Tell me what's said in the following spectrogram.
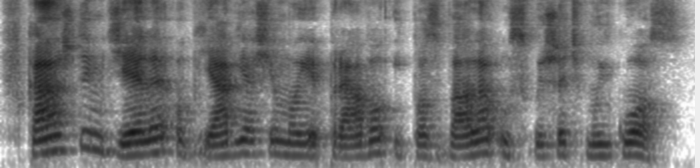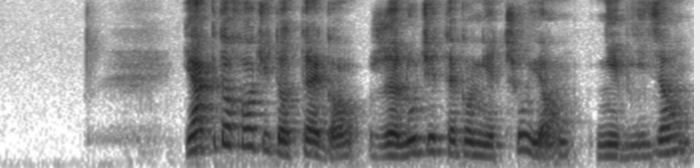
W każdym dziele objawia się moje prawo i pozwala usłyszeć mój głos. Jak dochodzi do tego, że ludzie tego nie czują, nie widzą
